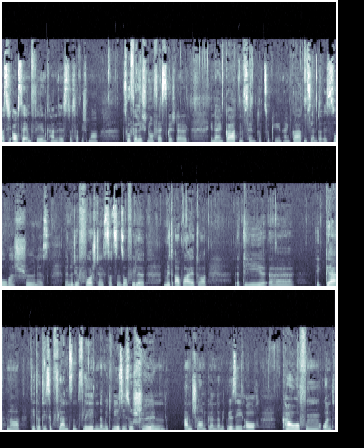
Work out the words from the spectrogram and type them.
Was ich auch sehr empfehlen kann, ist, das habe ich mal zufällig nur festgestellt, in ein Gartencenter zu gehen. Ein Gartencenter ist so was Schönes. Wenn du dir vorstellst, dort sind so viele Mitarbeiter, die, äh, die Gärtner, die dort diese Pflanzen pflegen, damit wir sie so schön anschauen können, damit wir sie auch kaufen. Und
